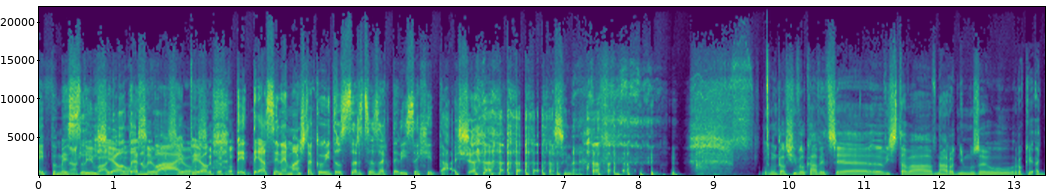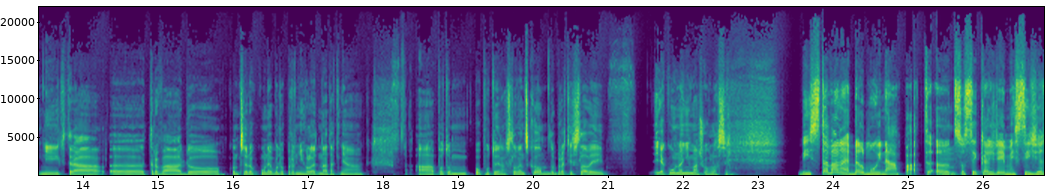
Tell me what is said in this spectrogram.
vibe, myslíš, vibe, jo, no, ten vibe, jo, asi jo. jo. Asi jo. Ty, ty asi nemáš takový to srdce, za který se chytáš. asi ne. Další velká věc je eh, výstava v Národním muzeu Roky a dní, která uh, trvá do konce roku nebo do 1. ledna tak nějak a potom poputuje na Slovensko, do Bratislavy. Jakou na ní máš ohlasy? Výstava nebyl můj nápad, eh, hmm. co si každý myslí, že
